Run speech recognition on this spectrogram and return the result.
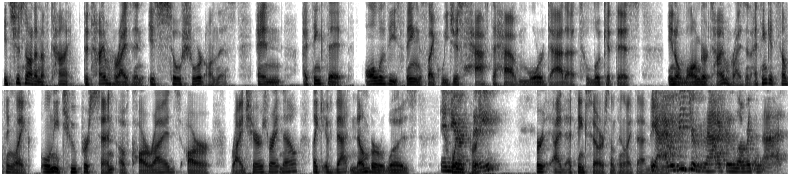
it's just not enough time. The time horizon is so short on this. And I think that all of these things, like we just have to have more data to look at this in a longer time horizon. I think it's something like only 2% of car rides are ride shares right now. Like if that number was in New York City, or I, I, think so, or something like that. Maybe. Yeah, it would be dramatically lower than that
